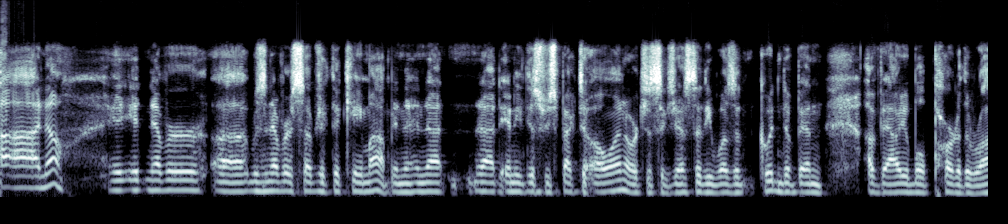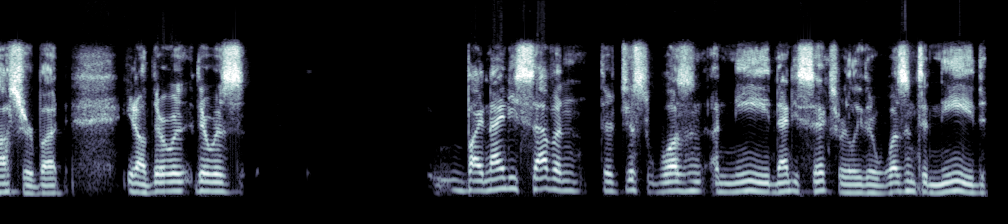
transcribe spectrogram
Uh, no, it, it never uh, was never a subject that came up, and, and, not not any disrespect to Owen or to suggest that he wasn't couldn't have been a valuable part of the roster, but you know there was there was by 97 there just wasn't a need 96 really there wasn't a need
